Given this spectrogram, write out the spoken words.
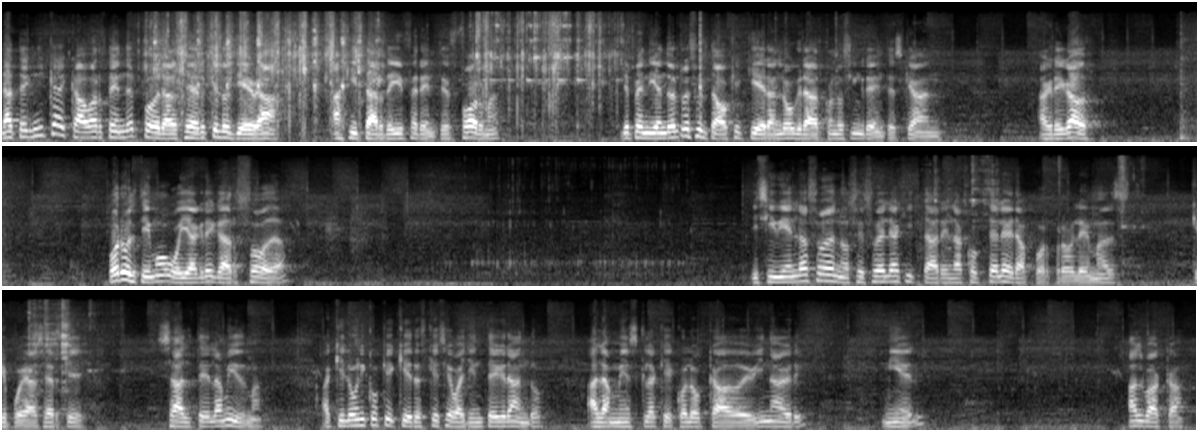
La técnica de cada bartender podrá hacer que los lleve a agitar de diferentes formas, dependiendo del resultado que quieran lograr con los ingredientes que han agregado. Por último voy a agregar soda. Y si bien la soda no se suele agitar en la coctelera por problemas que puede hacer que salte la misma, aquí lo único que quiero es que se vaya integrando a la mezcla que he colocado de vinagre, miel, albahaca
